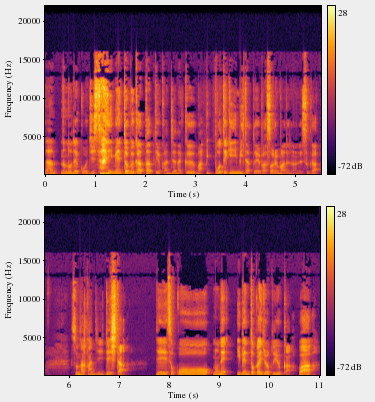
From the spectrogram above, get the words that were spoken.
ななので、こう、実際に面と向かったっていう感じじゃなく、まあ、一方的に見たといえばそれまでなんですが、そんな感じでした。で、そこのね、イベント会場というかは、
